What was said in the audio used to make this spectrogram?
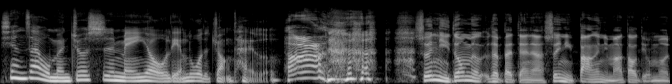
现在我们就是没有联络的状态了啊，所以你都没有对，等等，所以你爸跟你妈到底有没有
